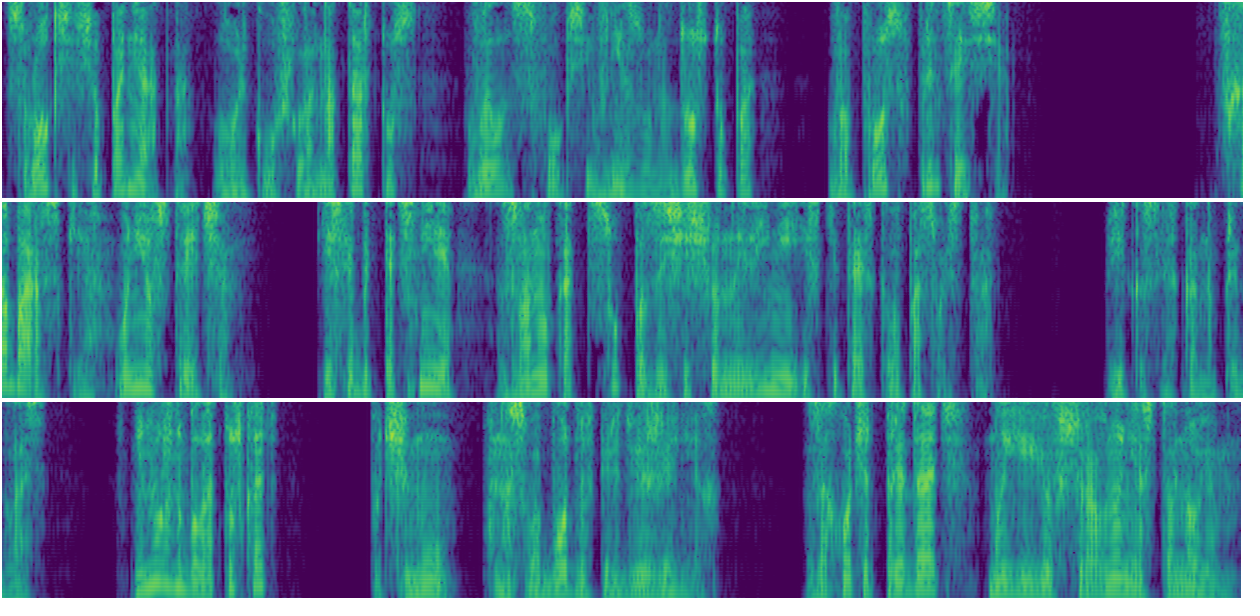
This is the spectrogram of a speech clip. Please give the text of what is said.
С Рокси все понятно. Лолька ушла на Тартус, Вэл с Фокси вне зоны доступа. Вопрос в принцессе. В Хабаровске. У нее встреча. Если быть точнее, звонок отцу по защищенной линии из китайского посольства. Вика слегка напряглась. Не нужно было отпускать. Почему? Она свободна в передвижениях. Захочет предать, мы ее все равно не остановим.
